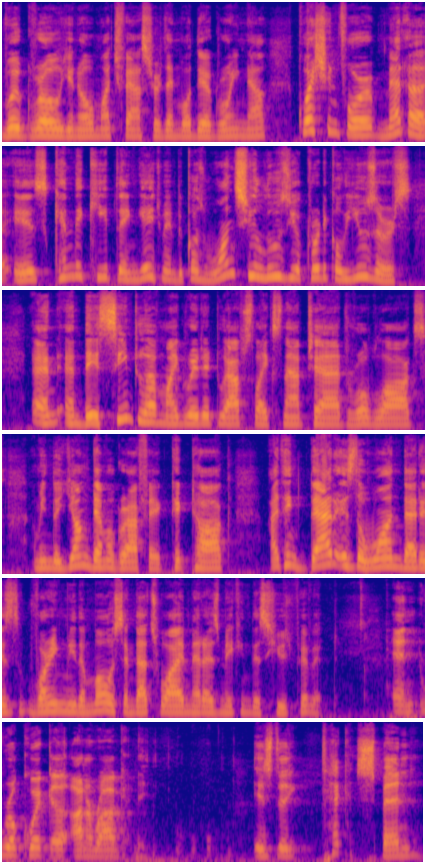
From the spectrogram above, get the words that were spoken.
will grow, you know, much faster than what they're growing now. Question for Meta is can they keep the engagement? Because once you lose your critical users, and and they seem to have migrated to apps like Snapchat, Roblox. I mean, the young demographic, TikTok. I think that is the one that is worrying me the most, and that's why Meta is making this huge pivot. And real quick, uh, Anurag, is the tech spend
